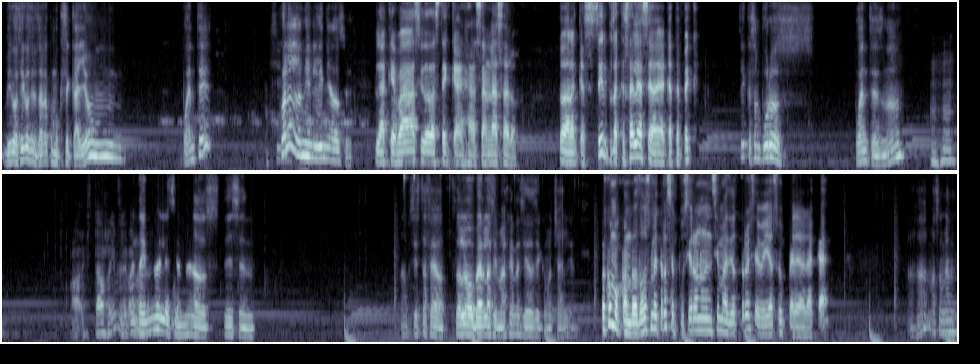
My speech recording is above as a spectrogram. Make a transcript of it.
Digo, sigo sin saber, como que se cayó un puente. Sí. ¿Cuál es la línea 12? La que va a Ciudad Azteca, a San Lázaro. Toda la que. Sí, pues la que sale hacia Catepec. Sí, que son puros puentes, ¿no? Ujú. Ah, está horrible. bueno. 59 lesionados, dicen. No, pues sí está feo. Solo ver las imágenes y es así como chale. Fue como cuando dos metros se pusieron uno encima de otro y se veía súper acá. Ajá, más o menos.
